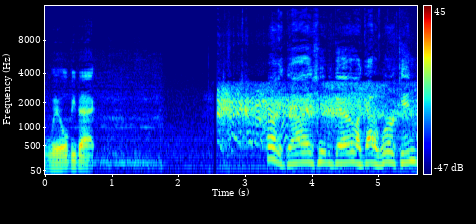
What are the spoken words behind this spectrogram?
We'll be back. Alright guys, here we go. I got it working.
